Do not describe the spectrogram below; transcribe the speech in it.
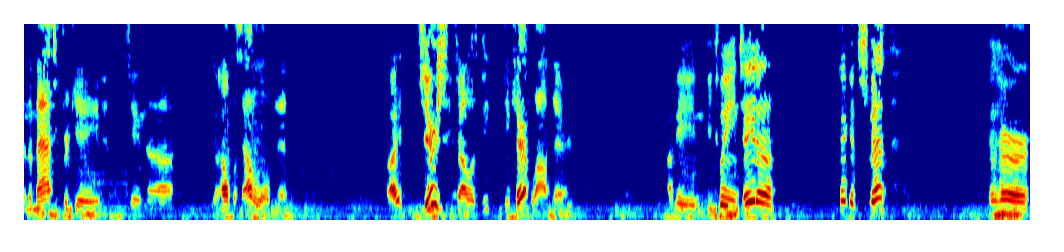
and the Mask Brigade can uh, you know, help us out a little bit, right? Seriously, fellas, be be careful out there. I mean, between Jada Pinkett Smith and her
